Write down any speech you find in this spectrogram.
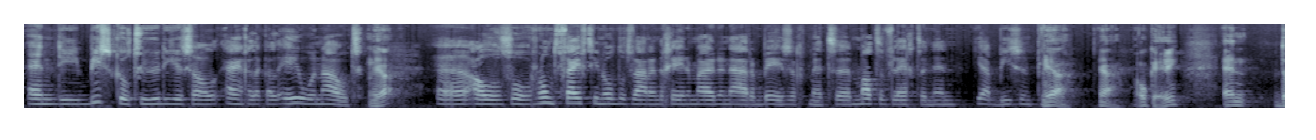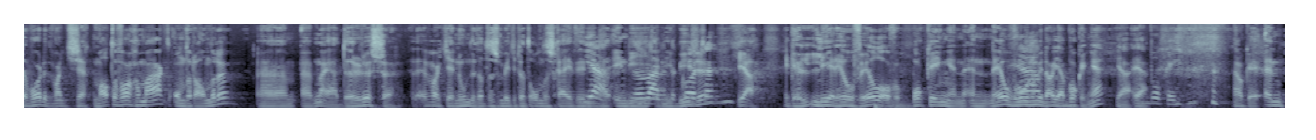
En die biescultuur die is al eigenlijk al eeuwen oud. Ja, Eh, al zo rond 1500 waren de Genemuidenaren bezig met eh mattenvlechten en ja, biezen. Ja, ja oké. En er worden, want je zegt matten van gemaakt, onder andere. Ehm, ehm, nou ja, de Russen, wat jij noemde, dat is een beetje dat onderscheid in, Ja, eh, in die, in die biezen. korte. Ja, ik leer heel veel over bokking en, en heel veel. Ja. noem je nou? Ja, bokking, hè? Ja, ja. Bokking. Oké, en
